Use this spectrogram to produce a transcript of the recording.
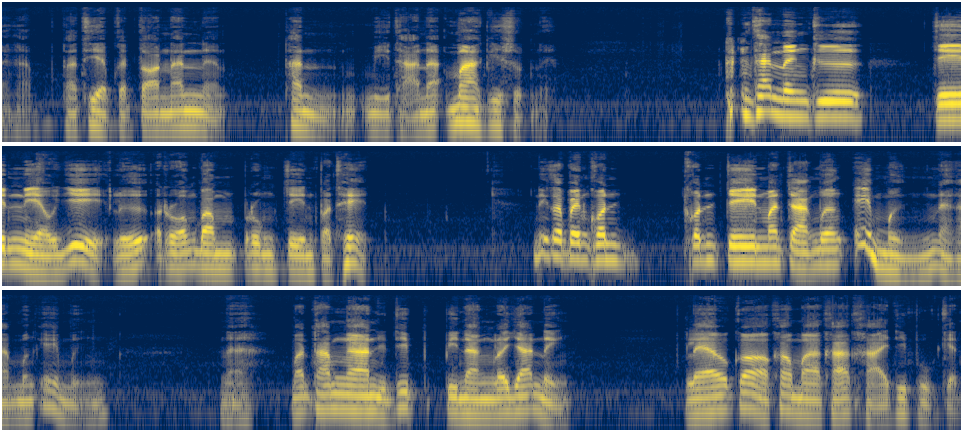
นะครับ ถ้าเทียบกับตอนนั้นเนี่ย ท่านมีฐานะมากที่สุดเลยท่านหนึ่งคือ จีนเหนียวยี่ หรือหลวงบำรุงจีนประเทศ นี่ก็เป็นคนคนจีนมาจากเมืองเอ้หมึงนะครับ เมืองเอ้หมึงนะมาทำงานอยู่ที่ปีนังระยะหนึ่ง แล้วก็เข้ามาค้าขายที่ภูเก็ต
